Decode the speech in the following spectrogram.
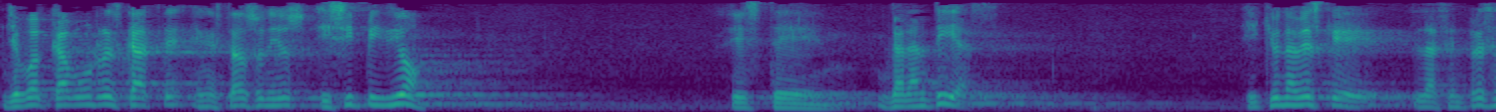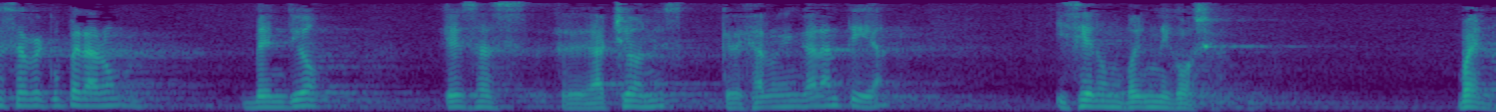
llevó a cabo un rescate en Estados Unidos y sí pidió este, garantías y que una vez que las empresas se recuperaron vendió esas eh, acciones que dejaron en garantía, hicieron un buen negocio. Bueno,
